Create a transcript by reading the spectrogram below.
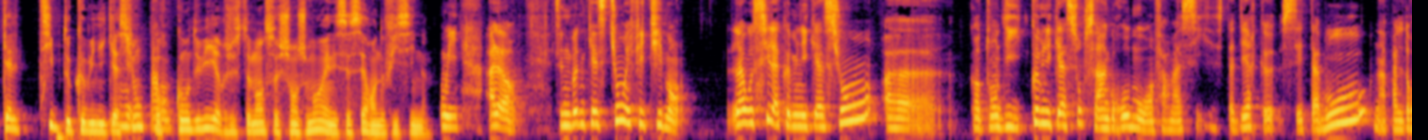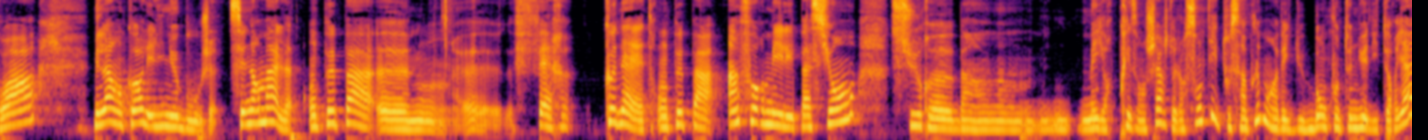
Quel type de communication oui, pour conduire justement ce changement est nécessaire en officine? Oui, alors, c'est une bonne question, effectivement là aussi, la communication, euh, quand on dit communication, c'est un gros mot en pharmacie. C'est-à-dire que c'est tabou, on n'a pas le droit. Mais là encore, les lignes bougent. C'est normal. On peut pas euh, euh, faire connaître, on peut pas informer les patients sur euh, ben, une meilleure prise en charge de leur santé, tout simplement avec du bon contenu éditorial,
